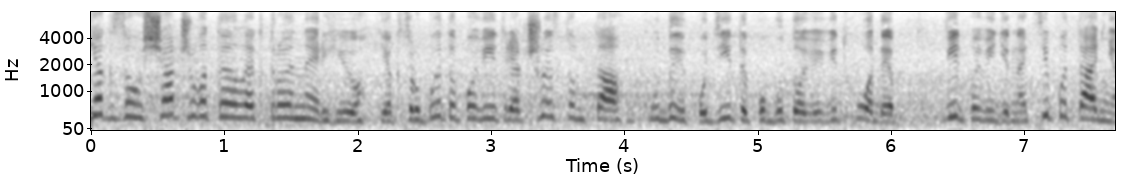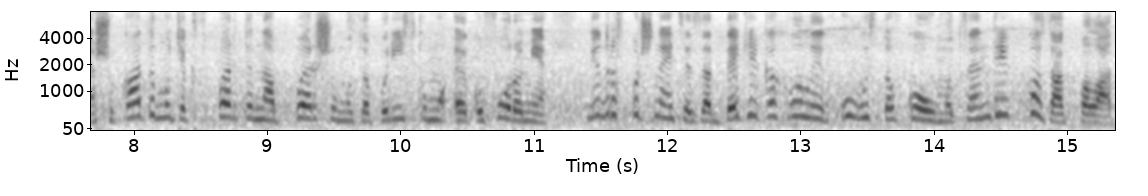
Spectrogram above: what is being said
Як заощаджувати електроенергію, як зробити повітря чистим та куди подіти побутові відходи? Відповіді на ці питання шукатимуть експерти на першому запорізькому екофорумі. Він розпочнеться за декілька хвилин у виставковому центрі Козак Палац.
